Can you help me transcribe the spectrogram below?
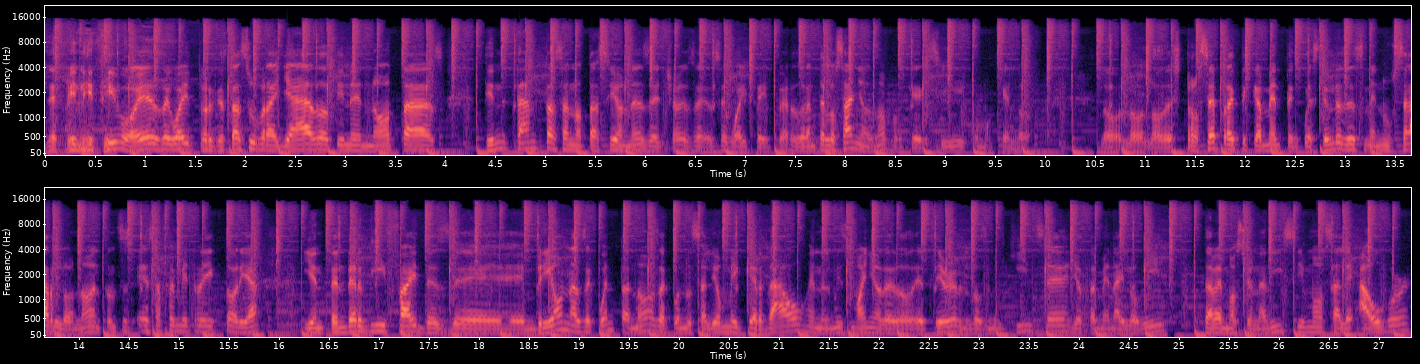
Definitivo, ¿eh? ese güey, porque está subrayado, tiene notas, tiene tantas anotaciones, de hecho, ese, ese white paper durante los años, ¿no? Porque sí, como que lo, lo, lo, destrocé prácticamente en cuestión de desmenuzarlo, ¿no? Entonces, esa fue mi trayectoria y entender DeFi desde embrión, haz de cuenta, ¿no? O sea, cuando salió MakerDAO en el mismo año de Ethereum, en 2015, yo también ahí lo vi, estaba emocionadísimo, sale Augur,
